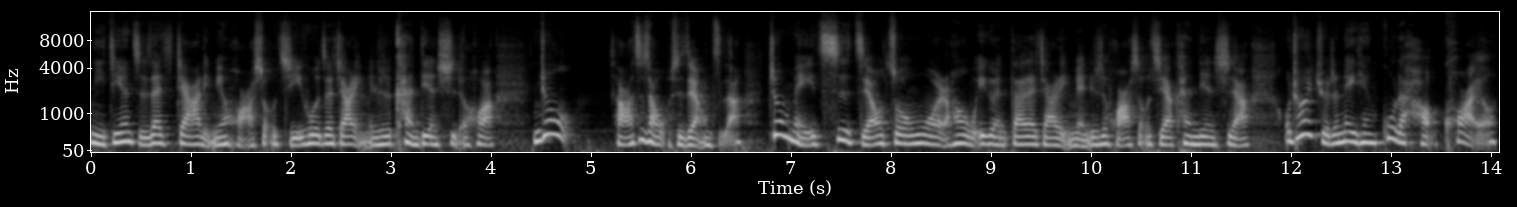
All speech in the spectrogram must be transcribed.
你今天只是在家里面划手机，或者在家里面就是看电视的话，你就好，至少我是这样子啊。就每一次只要周末，然后我一个人待在家里面，就是划手机啊、看电视啊，我就会觉得那天过得好快哦，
